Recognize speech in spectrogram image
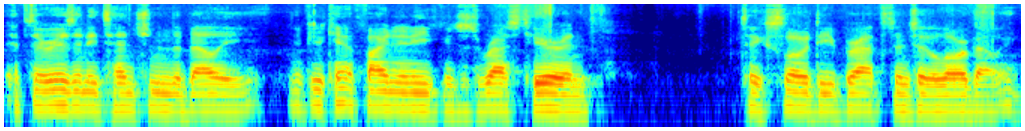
if there is any tension in the belly. If you can't find any, you can just rest here and take slow, deep breaths into the lower belly.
